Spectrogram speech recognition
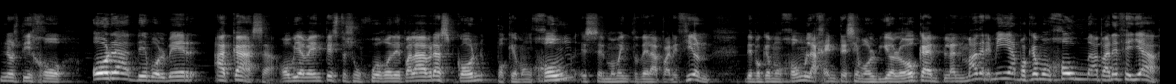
nos dijo hora de volver a casa. Obviamente esto es un juego de palabras con Pokémon Home, es el momento de la aparición de Pokémon Home, la gente se volvió loca en plan, madre mía, Pokémon Home aparece ya.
